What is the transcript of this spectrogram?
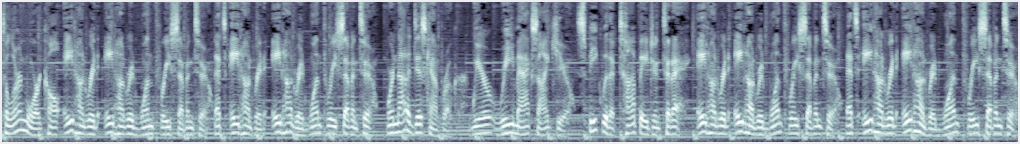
To learn more, call 800 800 1372. That's 800 800 1372. We're not a discount broker. We're REMAX IQ. Speak with a top agent today. 800 800 1372. That's 800 800 1372.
